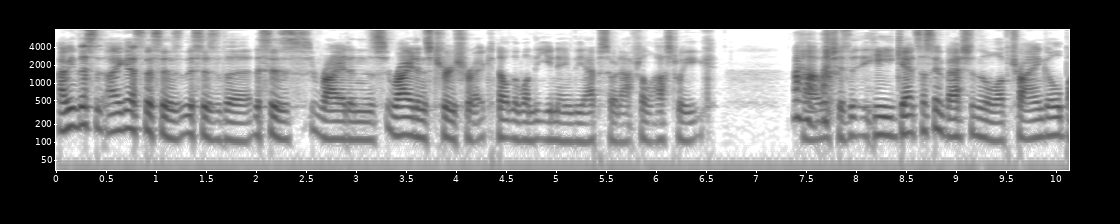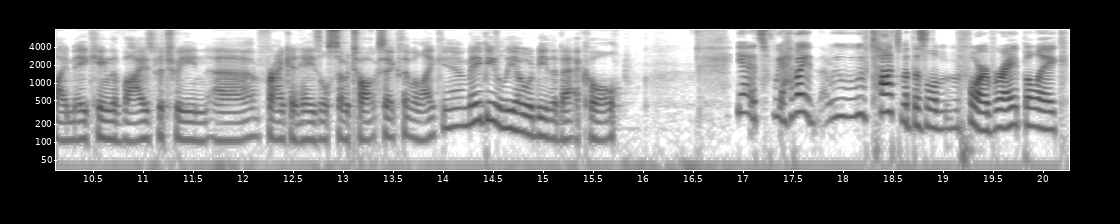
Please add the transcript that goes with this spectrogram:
I mean, this is. I guess this is this is the this is Riordan's Riordan's true trick, not the one that you named the episode after last week. Uh, which is that he gets us invested in the love triangle by making the vibes between uh, Frank and Hazel so toxic that we're like, yeah, maybe Leo would be the better call. Yeah, it's we have I we, we've talked about this a little bit before, right? But like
